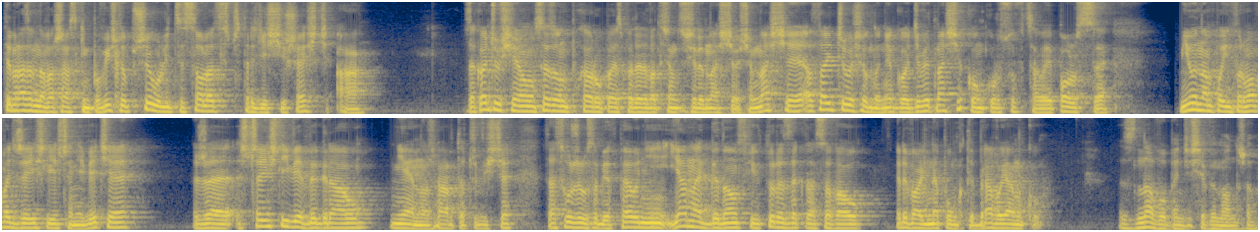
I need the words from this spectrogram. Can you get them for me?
Tym razem na warszawskim Powiślu przy ulicy Solec 46A. Zakończył się sezon Pucharu PSPD 2017-18, a zaliczyły się do niego 19 konkursów w całej Polsce. Miło nam poinformować, że jeśli jeszcze nie wiecie, że szczęśliwie wygrał, nie no żart oczywiście, zasłużył sobie w pełni Janek Gadomski, który zdeklasował rywali na punkty. Brawo Janku. Znowu będzie się wymądrzał.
